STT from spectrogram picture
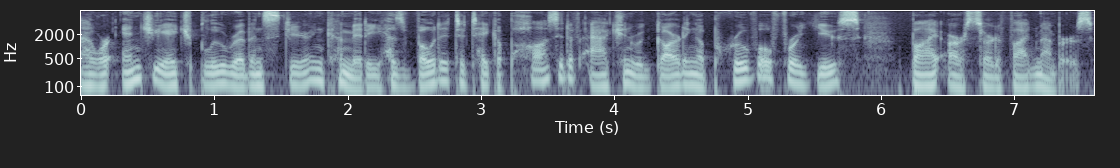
our NGH Blue Ribbon Steering Committee has voted to take a positive action regarding approval for use by our certified members.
